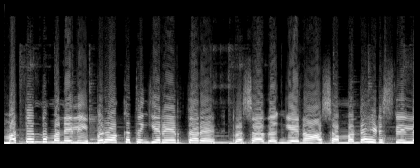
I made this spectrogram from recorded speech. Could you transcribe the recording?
ಮತ್ತೊಂದು ಮನೆಯಲ್ಲಿ ಇಬ್ಬರು ಅಕ್ಕ ತಂಗಿಯರೇ ಇರ್ತಾರೆ. ಪ್ರಸಾದಂಗೇನೋ ಆ ಸಂಬಂಧ ಹಿಡಿಸ್ಲಿಲ್ಲ.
